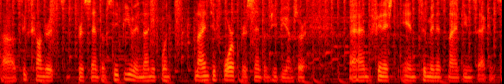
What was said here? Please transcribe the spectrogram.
600% uh, of CPU and 94% of GPU, I'm sorry, and finished in 2 minutes 19 seconds.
